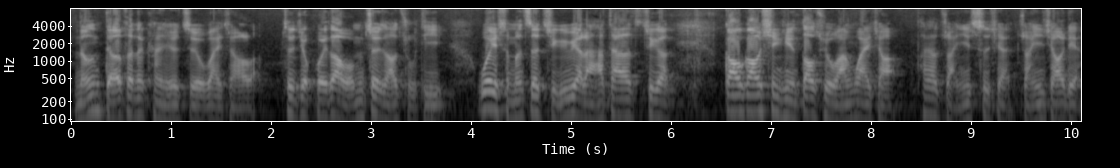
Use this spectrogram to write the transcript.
能得分的看起来只有外交了。这就回到我们最早主题，为什么这几个月来他大家这个高高兴兴到处玩外交？他要转移视线，转移焦点。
